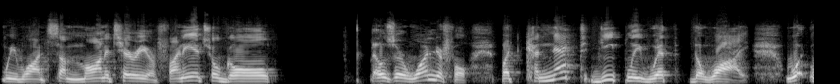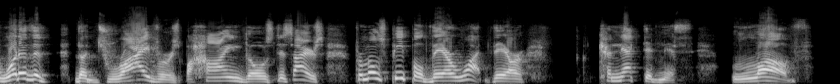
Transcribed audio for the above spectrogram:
We want some monetary or financial goal those are wonderful, but connect deeply with the why. What, what are the, the drivers behind those desires? For most people, they are what? They are connectedness, love.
